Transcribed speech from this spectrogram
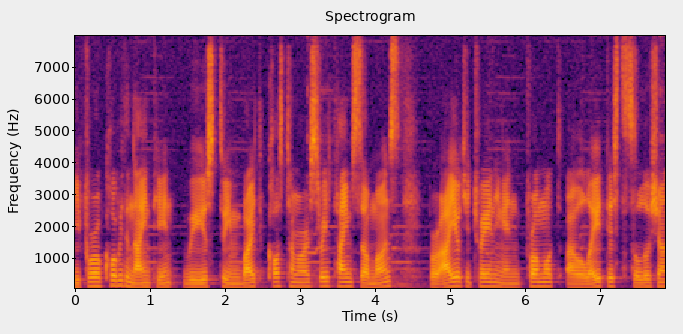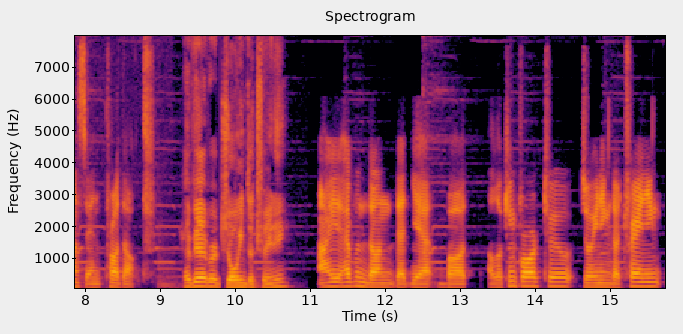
Before COVID-19, we used to invite customers three times a month for IoT training and promote our latest solutions and products. Have you ever joined the training? I haven't done that yet, but I'm looking forward to joining the training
